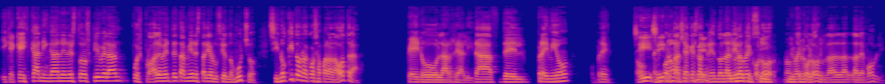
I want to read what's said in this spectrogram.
Y que Keith Cunningham en estos Cleveland, pues probablemente también estaría luciendo mucho. Si no quita una cosa para la otra. Pero la realidad del premio, hombre, ¿no? Sí, la sí, importancia no, que está teniendo en la liga no hay sí. color. No, hay color, sí. la, la- la de Mobley.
